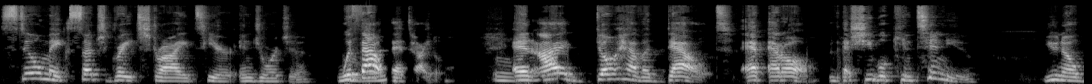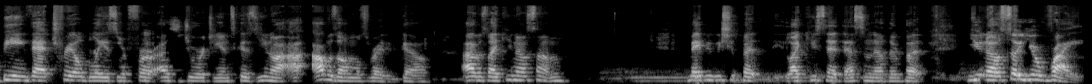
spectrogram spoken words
still makes such great strides here in Georgia without mm-hmm. that title. Mm-hmm. And I don't have a doubt at, at all that she will continue, you know, being that trailblazer for us Georgians. Cause, you know, I, I was almost ready to go. I was like, you know, something, maybe we should but like you said that's another but you know so you're right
